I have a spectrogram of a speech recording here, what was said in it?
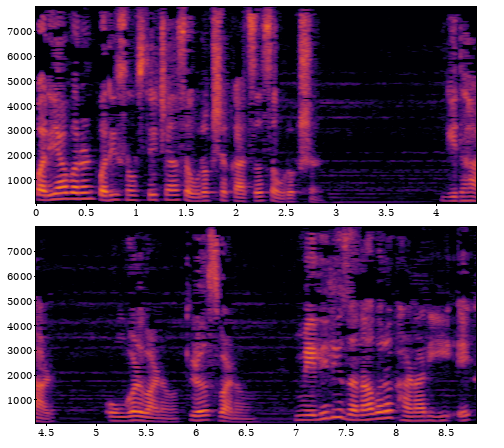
पर्यावरण परिसंस्थेच्या संरक्षकाचं संरक्षण. गिधाड ओंगळवाणं किळसवाणं मेलेली जनावरं खाणारी एक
